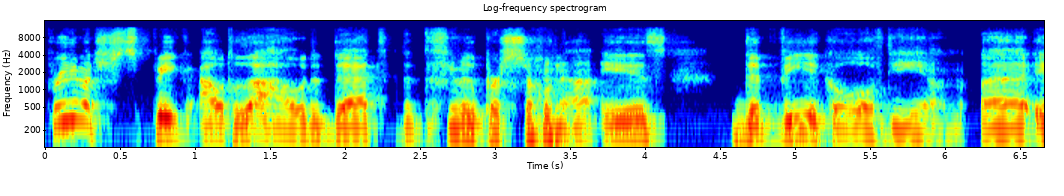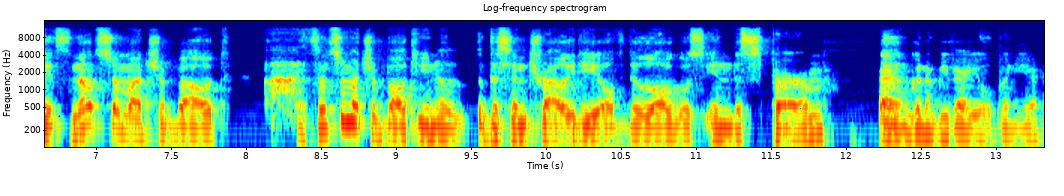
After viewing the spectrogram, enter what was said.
pretty much speak out loud that the, female persona is the vehicle of the eon. Uh, it's not so much about it's not so much about you know the centrality of the logos in the sperm I'm going to be very open here,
